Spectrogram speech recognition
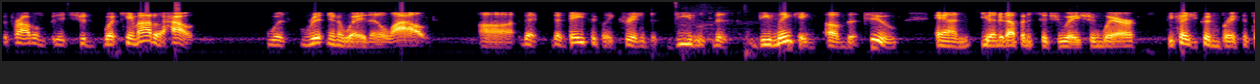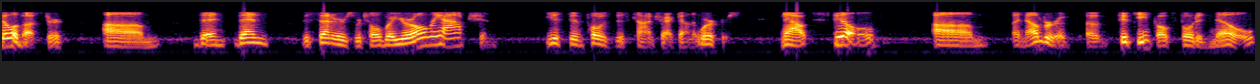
The problem it should what came out of the House was written in a way that allowed uh, that that basically created this de, this delinking of the two, and you ended up in a situation where because you couldn't break the filibuster, um, then then the senators were told, well, your only option is to impose this contract on the workers. Now, still, um, a number of, of 15 folks voted no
